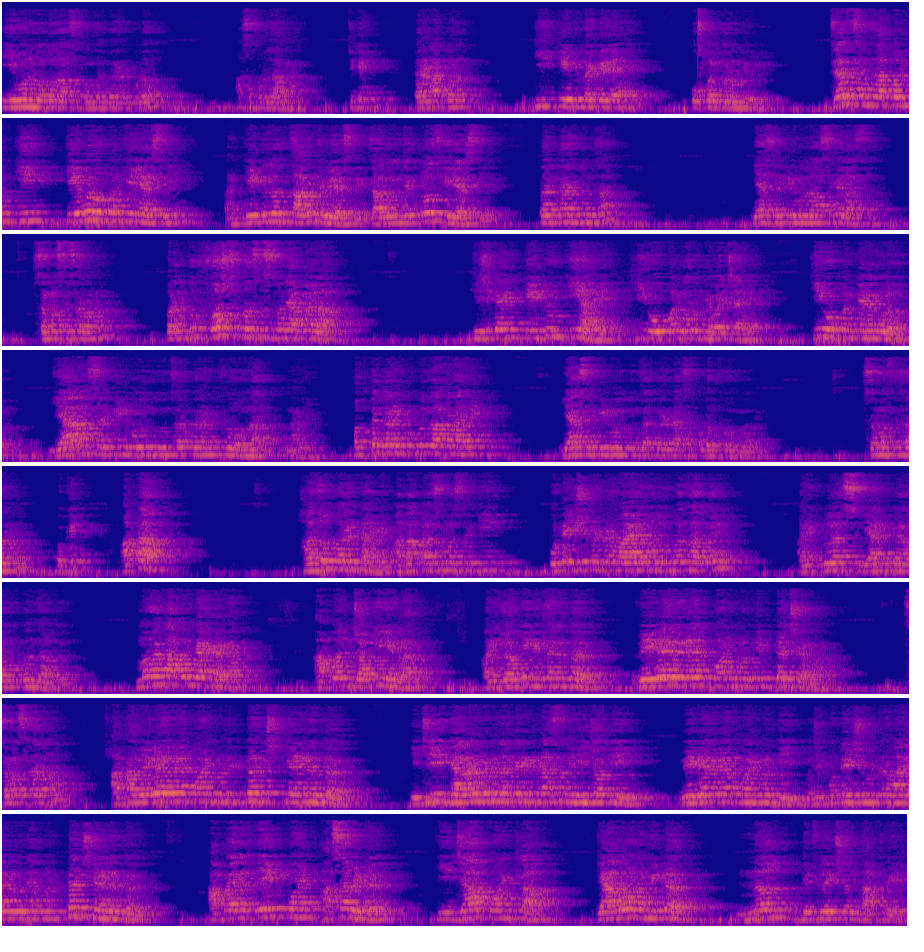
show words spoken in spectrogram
ई e वन मधून असं तुमचा करंट पुढं असं पुढे जाणार. ठीक आहे? कारण आपण की के टू काय केले आहे ओपन करून ठेवली. जर समजा आपण की केवळ ओपन केली असती आणि केटी जर चालू ठेवली असती चालू म्हणजे क्लोज केली असती तर करंट तुमचा? या सर्किट मधून असं केलं असतं. समजतं सर्वांना? परंतु फर्स्ट प्रोसेस मध्ये आपल्याला ही जी काही के टू की आहे ही ओपन करून ठेवायची आहे. ही ओपन केल्यामुळं या सर्किट मधून तुमचा करंट फ्लो होणार नाही. फक्त करंट कुठून जाणार आहे? या सर्किट मधून तुमचा करंट असा पुढे फ्लो होणार आहे. समजते सर ओके आता हा जो करंट आहे आता आपल्याला समजतं की पोटेन्शियोमीटर वायर मधून पण जातोय आणि प्लस या ठिकाणावरून पण जातोय. मग आता आपण काय करणार? आपण जॉकी घेणार आणि जॉकी घेतल्यानंतर वेगळ्या वेगळ्या पॉईंटवरती टच करणार. समजतं ना? आता वेगळ्या वेगळ्या पॉईंटवरती टच केल्यानंतर ही जी गॅलोमीटरला कनेक्टेड असणारी ही जॉकी वेगळ्या वेगळ्या पॉईंटवरती म्हणजे पोटेन्शियोमीटर वायरवरती आपण टच केल्यानंतर आपल्याला एक पॉईंट असा भेटेल की ज्या पॉइंटला गॅलोमीटर नल डिफ्लेक्शन दाखवेल.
